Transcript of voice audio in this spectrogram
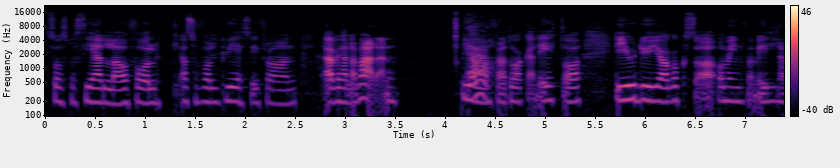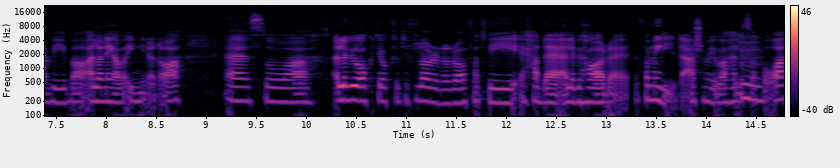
så speciella och folk, alltså folk reser ifrån över hela världen. Ja. eh, För att åka dit. Och det gjorde ju jag också och min familj när vi var, eller när jag var yngre då. Eh, Så, eller vi åkte ju också till Florida då för att vi hade, eller vi har eh, familj där som vi var och hälsade Mm. på.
